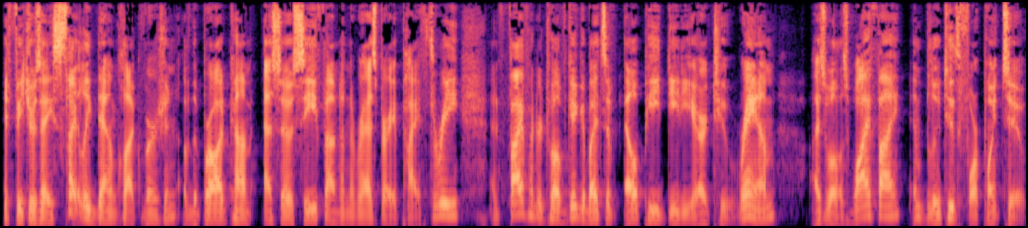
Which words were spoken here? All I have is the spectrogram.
It features a slightly downclock version of the Broadcom SoC found on the Raspberry Pi 3 and 512 gigabytes of LPDDR2 RAM, as well as Wi-Fi and Bluetooth 4.2.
